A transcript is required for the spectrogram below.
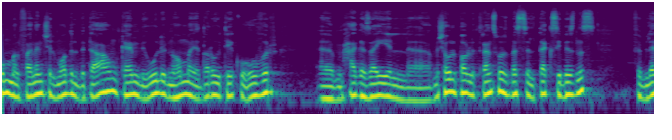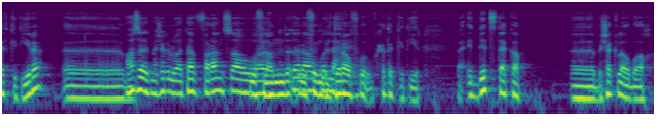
هم ال financial model بتاعهم كان بيقول إن هم يقدروا ي take وا over حاجة زي ال- مش هقول ال public transport بس التاكسي business في بلاد كتيرة حصلت مشاكل وقتها في فرنسا وفي لندن وفي إنجلترا. وفي حتت كتير. ف it stacked up بشكل أو بآخر.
